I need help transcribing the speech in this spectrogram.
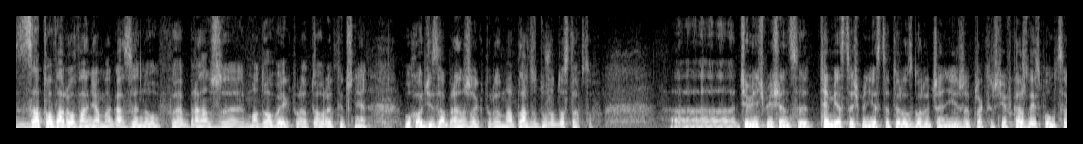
zatowarowania magazynów w branży modowej, która teoretycznie uchodzi za branżę, która ma bardzo dużo dostawców. 9 miesięcy, tym jesteśmy niestety rozgoryczeni, że praktycznie w każdej spółce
